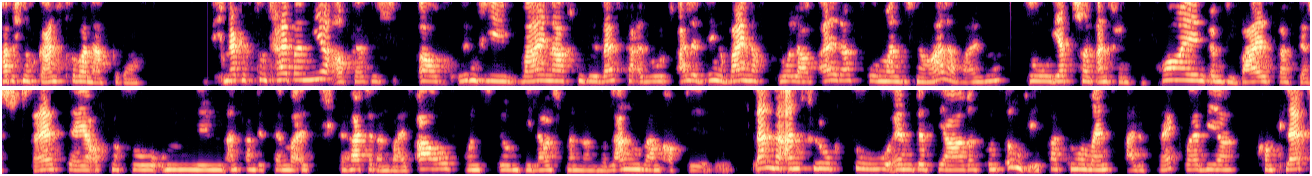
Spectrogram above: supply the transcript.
habe ich noch gar nicht drüber nachgedacht. Ich merke es zum Teil bei mir auch, dass ich auch irgendwie Weihnachten, Silvester, also alle Dinge, Weihnachtsurlaub, all das, wo man sich normalerweise so jetzt schon anfängt zu freuen, irgendwie weiß, dass der Stress, der ja oft noch so um den Anfang Dezember ist, der hört ja dann bald auf und irgendwie läuft man dann so langsam auf den Landeanflug zu ähm, des Jahres und irgendwie ist das im Moment alles weg, weil wir komplett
